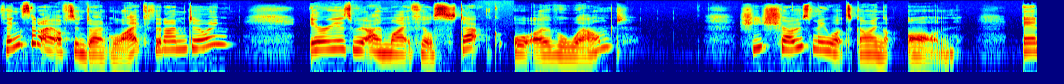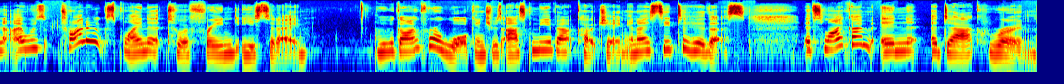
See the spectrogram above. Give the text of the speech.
things that I often don't like that I'm doing, areas where I might feel stuck or overwhelmed. She shows me what's going on. And I was trying to explain it to a friend yesterday. We were going for a walk and she was asking me about coaching. And I said to her this It's like I'm in a dark room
